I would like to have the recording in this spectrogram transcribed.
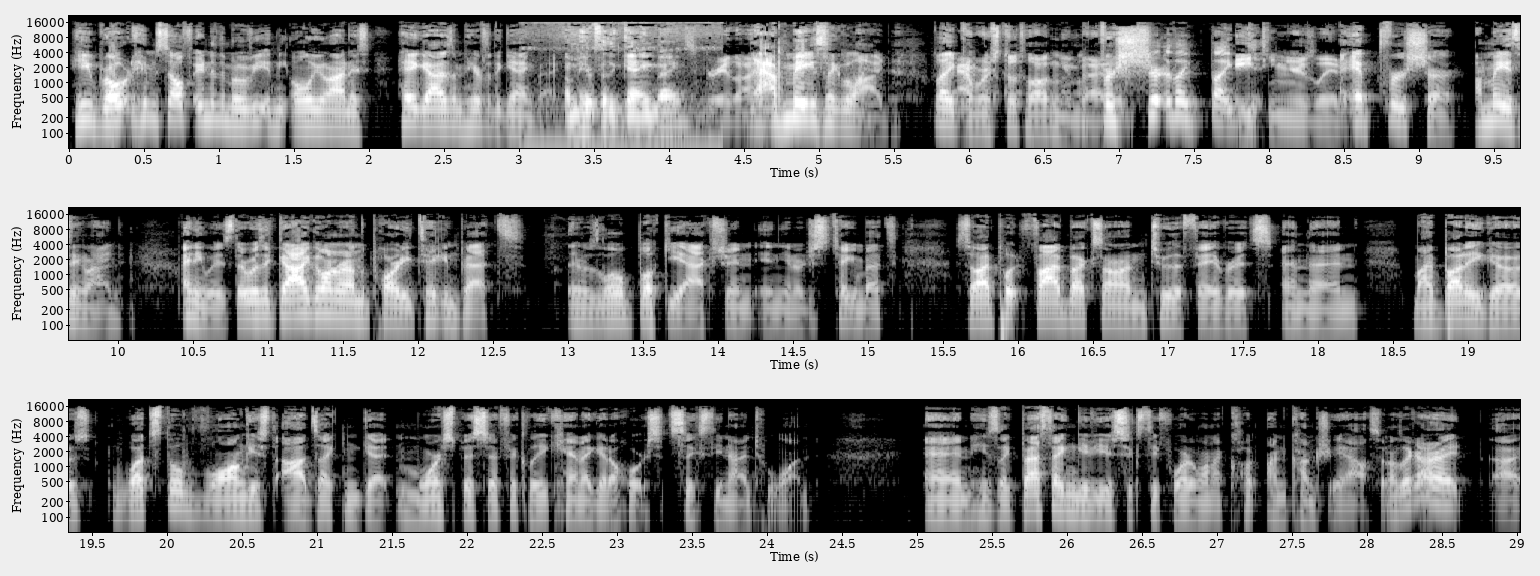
He wrote himself into the movie, and the only line is, "Hey guys, I'm here for the gangbang." I'm here for the gangbang. Great line. Amazing line, like and we're still talking about it. for it. sure. Like like 18 years later. Eh, for sure. Amazing line. Anyways, there was a guy going around the party taking bets. There was a little bookie action and you know just taking bets. So I put five bucks on two of the favorites, and then my buddy goes, "What's the longest odds I can get? More specifically, can I get a horse at sixty nine to one?" And he's like, "Best I can give you is sixty four to one on Country House." And I was like, "All right, uh,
